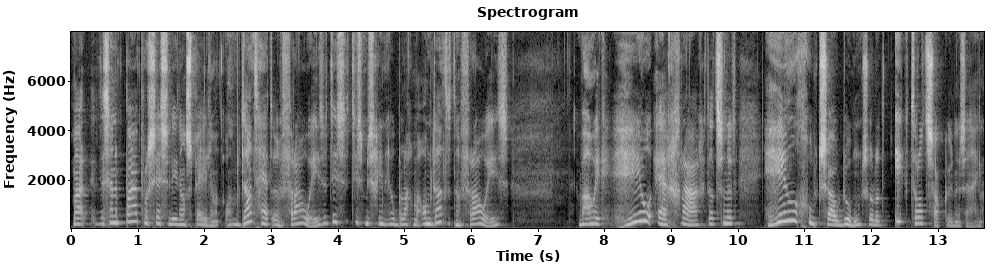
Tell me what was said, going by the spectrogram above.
Maar er zijn een paar processen die dan spelen. Want omdat het een vrouw is, het is, het is misschien heel belachelijk, maar omdat het een vrouw is, wou ik heel erg graag dat ze het heel goed zou doen, zodat ik trots zou kunnen zijn.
